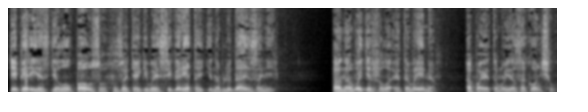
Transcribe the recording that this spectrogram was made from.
Теперь я сделал паузу, затягивая сигаретой и наблюдая за ней. Она выдержала это время, а поэтому я закончил.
